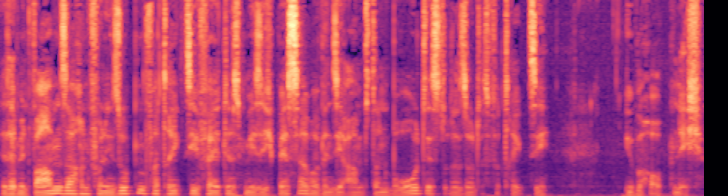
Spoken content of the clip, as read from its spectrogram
Deshalb mit warmen Sachen von den Suppen verträgt sie verhältnismäßig besser, aber wenn sie abends dann Brot isst oder so, das verträgt sie überhaupt nicht.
